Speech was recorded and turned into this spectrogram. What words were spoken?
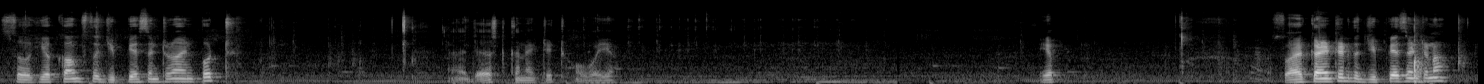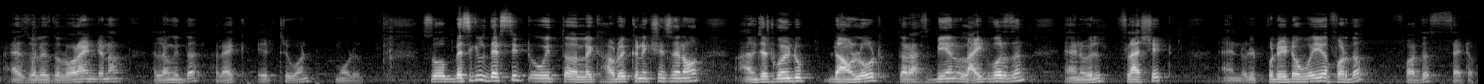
So, here comes the GPS antenna input. I just connect it over here. Yep, so, I have connected the GPS antenna as well as the LoRa antenna along with the RAK 831 module. So, basically that is it with uh, like hardware connections and all. I am just going to download the Raspbian Lite version and we will flash it and we will put it over here for the for the setup.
